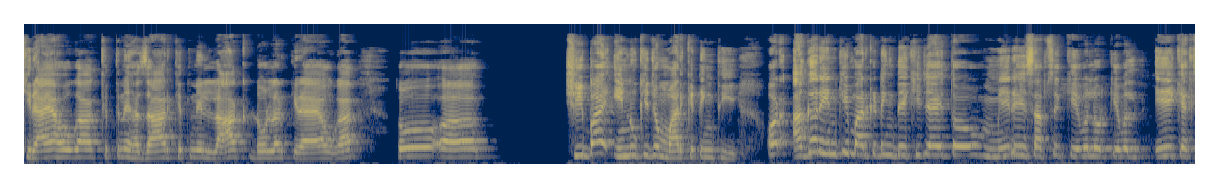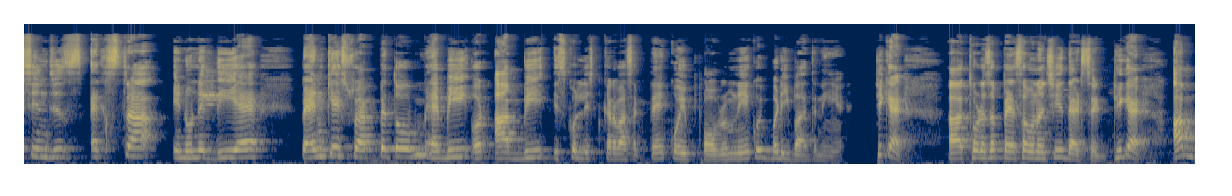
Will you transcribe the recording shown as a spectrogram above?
किराया होगा, कितने हज़ार, कितने लाख डॉलर किराया होगा। तो शिबा इनू की जो मार्केटिंग थी, और अगर इनकी मार्केटिंग देखी जाए तो मेरे हिसाब से केवल और केवल एक एक्सचेंजेस एक्स्ट्रा इन्होंने दी है। पैनकेक स्वैप पे तो मैं भी और आप भी इसको लिस्ट करवा सकते हैं, कोई प्रॉब्लम नहीं है, कोई बड़ी बात नहीं है। ठीक है? थोड़ा सा पैसा होना चाहिए दैट्स इट ठीक है? अब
